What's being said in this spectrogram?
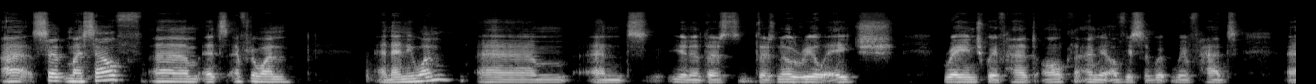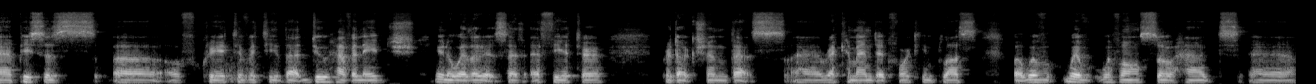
I said myself, um, it's everyone and anyone, um, and you know, there's there's no real age range. We've had all. I mean, obviously, we, have had uh, pieces uh, of creativity that do have an age. You know, whether it's a, a theatre production that's uh, recommended 14 plus, but we've we've we've also had uh,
